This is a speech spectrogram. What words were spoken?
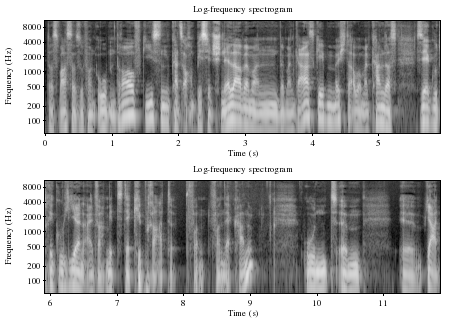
das Wasser so von oben drauf gießen. Kann es auch ein bisschen schneller, wenn man, wenn man Gas geben möchte, aber man kann das sehr gut regulieren, einfach mit der Kipprate von, von der Kanne. Und ähm, äh, ja,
